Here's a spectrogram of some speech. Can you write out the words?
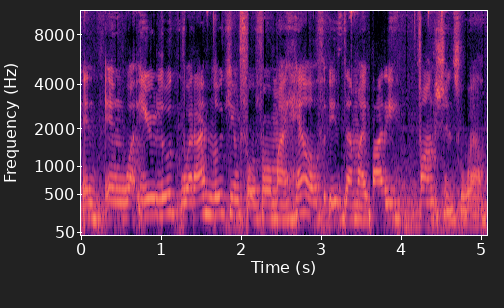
And, and what you look, what I'm looking for for my health is that my body functions well.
